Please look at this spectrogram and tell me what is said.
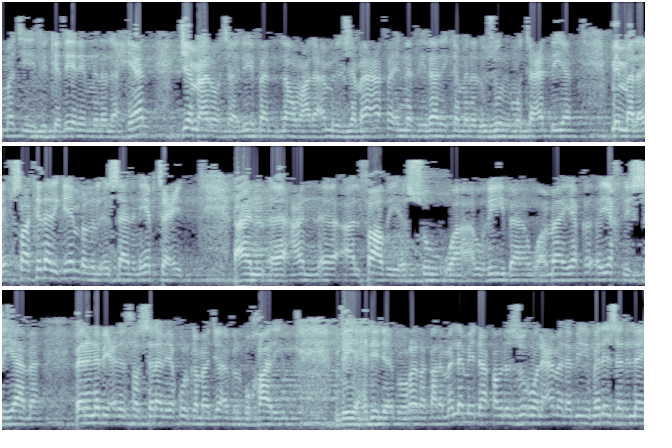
أمته في كثير من الأحيان جمعا وتأليفا لهم على أمر الجماعة فإن في ذلك من الأجور المتعدية مما لا يحصى. كذلك ينبغي الإنسان أن يبتعد عن عن ألفاظ السوء والغيبة وما يخفي الصيامة فإن النبي عليه الصلاة والسلام يقول كما جاء في البخاري في حديث أبي هريرة قال من لم يدع قول الزور والعمل به فليس لله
